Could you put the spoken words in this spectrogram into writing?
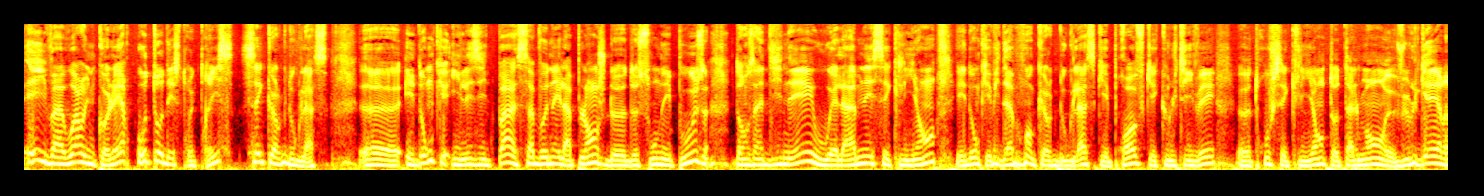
et il va avoir une colère autodestructrice, c'est Kirk Douglas. Euh, et donc, il n'hésite pas à savonner la planche de, de, son épouse dans un dîner où elle a amené ses clients. Et donc, évidemment, Kirk Douglas, qui est prof, qui est cultivé, euh, trouve ses clients totalement euh, vulgaires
